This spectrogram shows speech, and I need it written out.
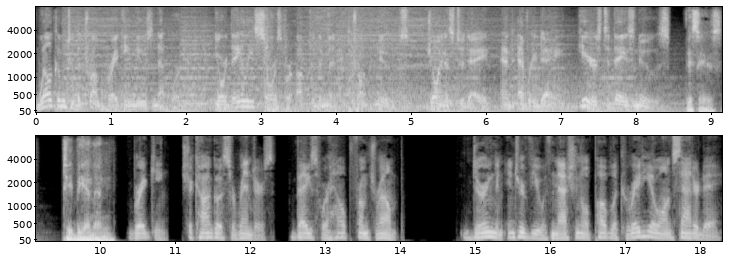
Welcome to the Trump Breaking News Network, your daily source for up-to-the-minute Trump news. Join us today and every day. Here's today's news. This is TBNN. Breaking, Chicago surrenders, begs for help from Trump. During an interview with National Public Radio on Saturday,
